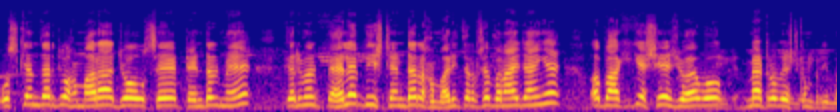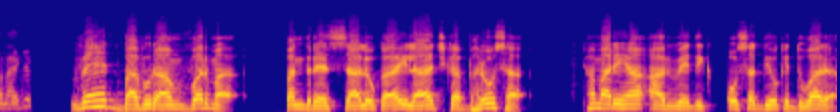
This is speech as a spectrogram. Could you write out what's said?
उसके अंदर जो हमारा जो उसे टेंडर में करीबन पहले बीस टेंडर हमारी तरफ़ से बनाए जाएँगे और बाकी के शेष जो है वो मेट्रो वेस्ट कंपनी बनाएगी। वैद बाबूराम वर्मा पंद्रह सालों का इलाज का भरोसा। हमारे यहाँ आयुर्वेदिक औषधियों के द्वारा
